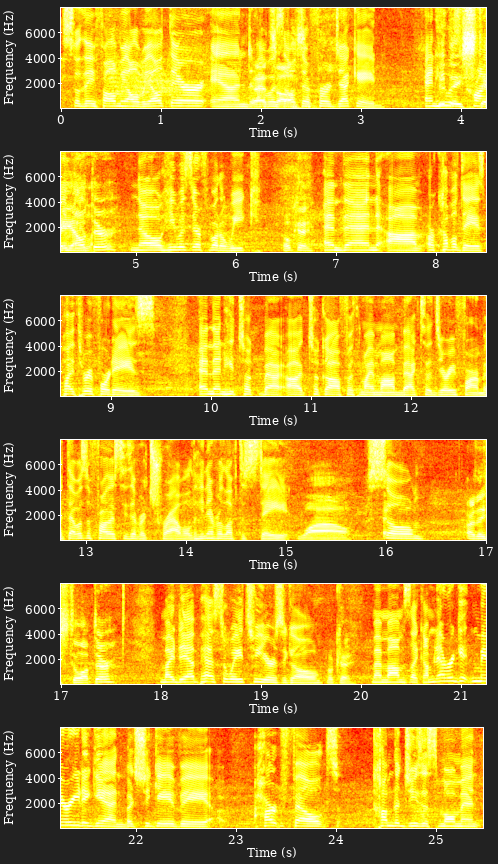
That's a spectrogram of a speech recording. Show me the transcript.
So they followed me all the way out there, and I That's was out there for a decade. And he Did was they stay out there? No, he was there for about a week Okay. and then um, or a couple days, probably three or four days, and then he took back uh, took off with my mom back to the dairy farm. But that was the farthest he's ever traveled. He never left the state. Wow. So Are they still up there? my dad passed away two years ago. Okay. My mom's like, I'm never getting married again, but she gave a heartfelt come to Jesus moment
